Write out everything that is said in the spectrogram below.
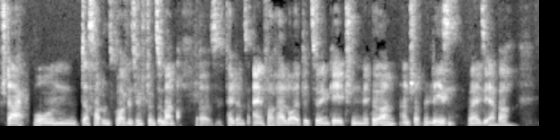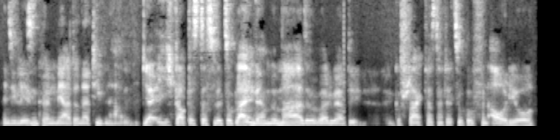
stark und das hat uns geholfen. Es hilft uns immer noch. Es fällt uns einfacher, Leute zu engagieren mit Hören anstatt mit Lesen, weil sie einfach wenn sie lesen können, mehr Alternativen haben. Ja, ich glaube, dass das wird so bleiben. Wir haben immer, also weil du ja die, gefragt hast nach der Zukunft von Audio,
